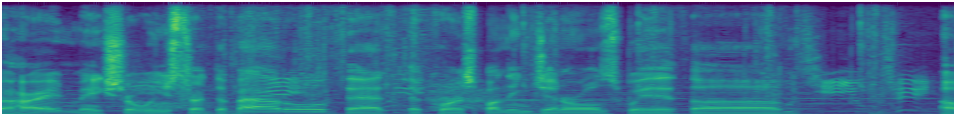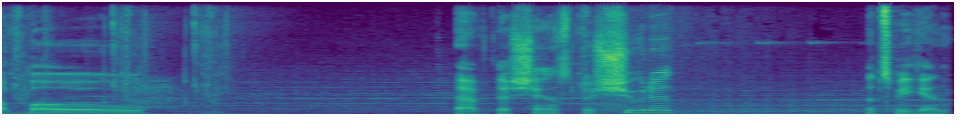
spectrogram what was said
Alright, make sure when you start the battle that the corresponding generals with um, a bow have the chance to shoot it. Let's begin.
